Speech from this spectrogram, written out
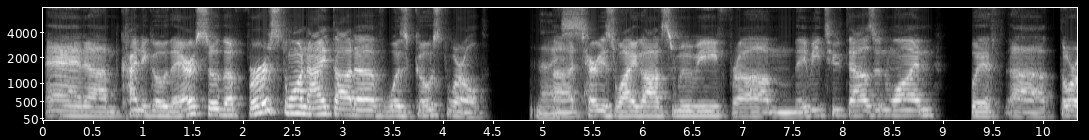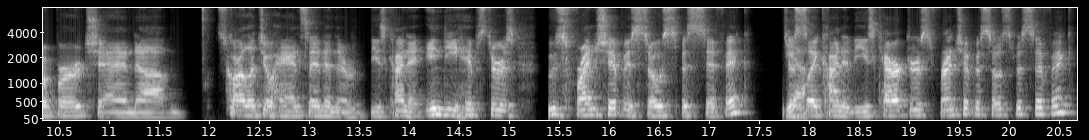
and um, kind of go there. So the first one I thought of was Ghost World, uh, nice. uh, Terry Zwigoff's movie from maybe 2001 with uh, Thora Birch and um, Scarlett Johansson, and they're these kind of indie hipsters whose friendship is so specific just yeah. like kind of these characters' friendship is so specific.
